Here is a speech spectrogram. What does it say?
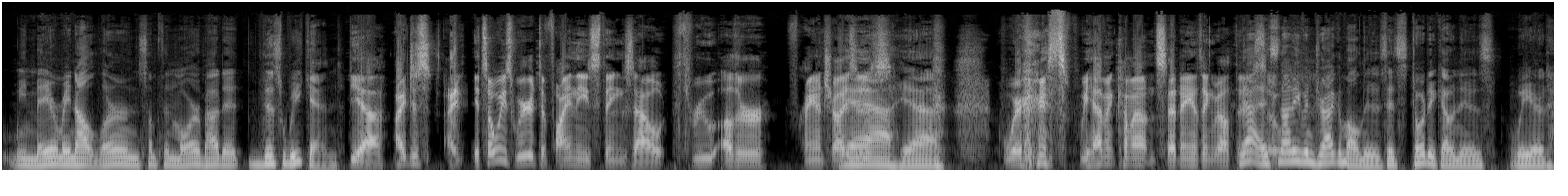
we may or may not learn something more about it this weekend. Yeah, I just, I, it's always weird to find these things out through other franchises. Yeah, yeah. Whereas we haven't come out and said anything about this. yeah, it's so not even Dragon Ball news. It's Toriko news. Weird.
